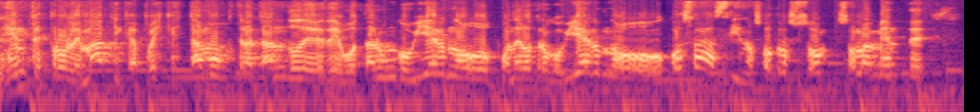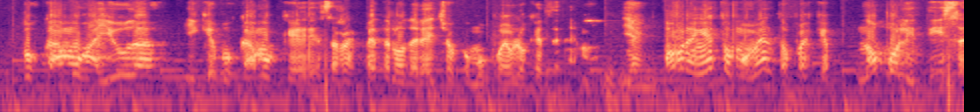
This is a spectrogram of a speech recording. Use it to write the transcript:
gente problemática, pues que estamos tratando de, votar un gobierno o poner otro gobierno o cosas así. Nosotros solamente buscamos ayuda y que buscamos que se respeten los derechos como pueblo que tenemos. Y ahora en estos momentos, pues que no politice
